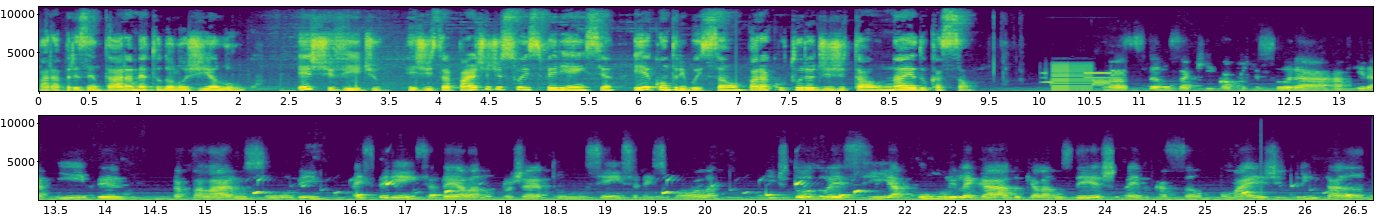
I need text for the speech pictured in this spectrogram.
para apresentar a metodologia Logo. Este vídeo registra parte de sua experiência e contribuição para a cultura digital na educação. Nós estamos aqui com a professora Afira Ripper para falarmos sobre a experiência dela no projeto Ciência na Escola e de todo esse acúmulo e legado que ela nos deixa na educação, com mais de 30 anos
